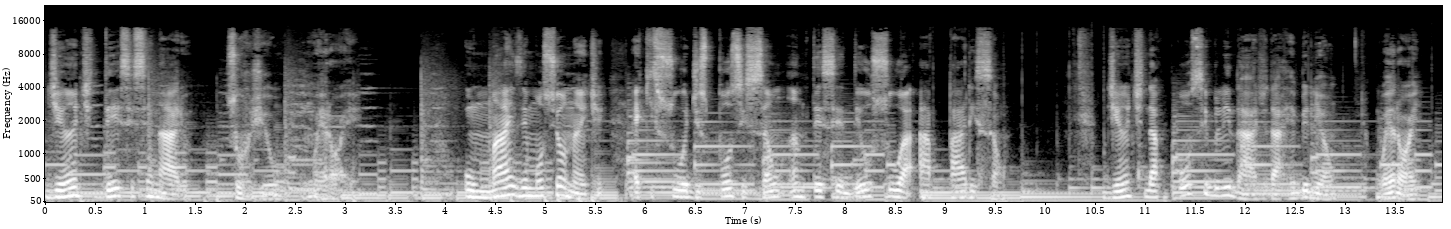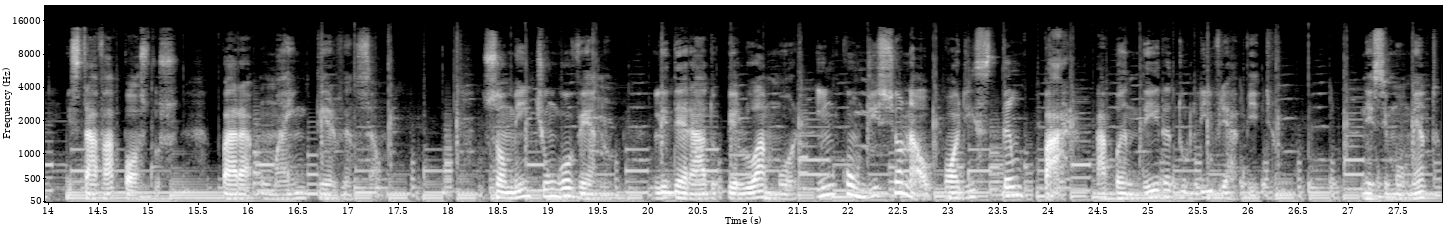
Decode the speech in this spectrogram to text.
Diante desse cenário surgiu um herói. O mais emocionante é que sua disposição antecedeu sua aparição. Diante da possibilidade da rebelião, o herói estava a postos para uma intervenção. Somente um governo liderado pelo amor incondicional pode estampar a bandeira do livre-arbítrio. Nesse momento,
